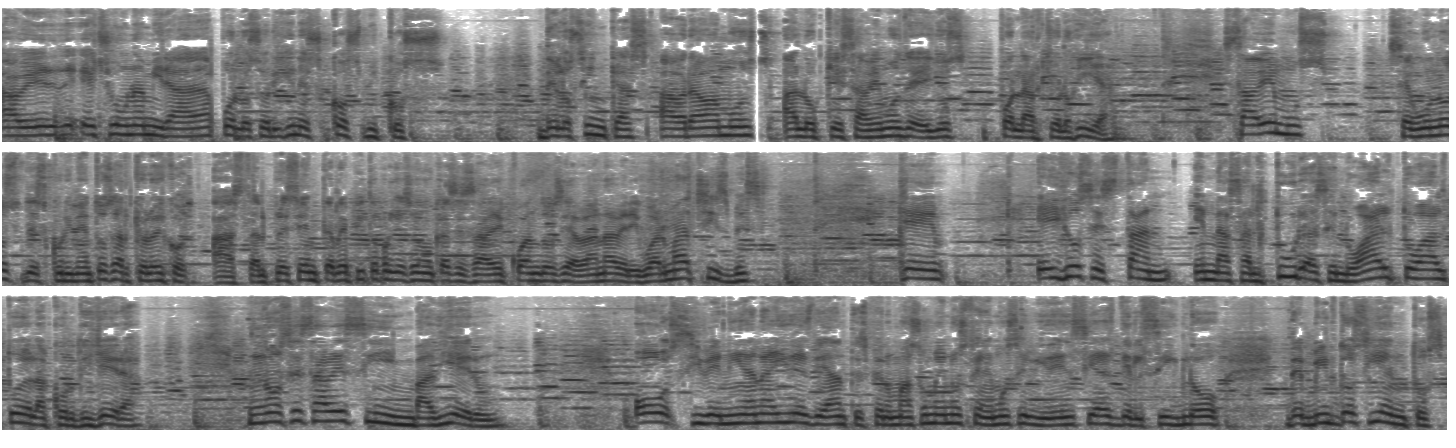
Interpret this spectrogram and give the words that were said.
Haber hecho una mirada por los orígenes cósmicos de los incas, ahora vamos a lo que sabemos de ellos por la arqueología. Sabemos, según los descubrimientos arqueológicos hasta el presente, repito porque eso nunca se sabe cuándo se van a averiguar más chismes, que ellos están en las alturas, en lo alto, alto de la cordillera. No se sabe si invadieron o si venían ahí desde antes, pero más o menos tenemos evidencias del siglo de 1200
